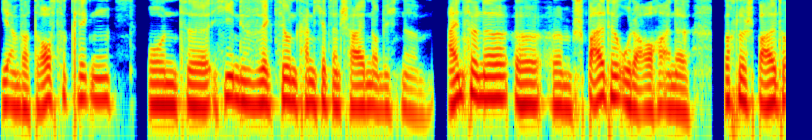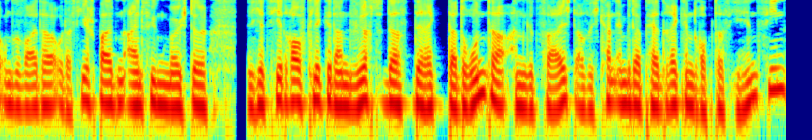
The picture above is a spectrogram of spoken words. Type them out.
Hier einfach drauf zu klicken und äh, hier in diese Sektion kann ich jetzt entscheiden, ob ich eine einzelne äh, ähm, Spalte oder auch eine Viertelspalte und so weiter oder vier Spalten einfügen möchte. Wenn ich jetzt hier drauf klicke, dann wird das direkt darunter angezeigt. Also ich kann entweder per Drag and Drop das hier hinziehen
